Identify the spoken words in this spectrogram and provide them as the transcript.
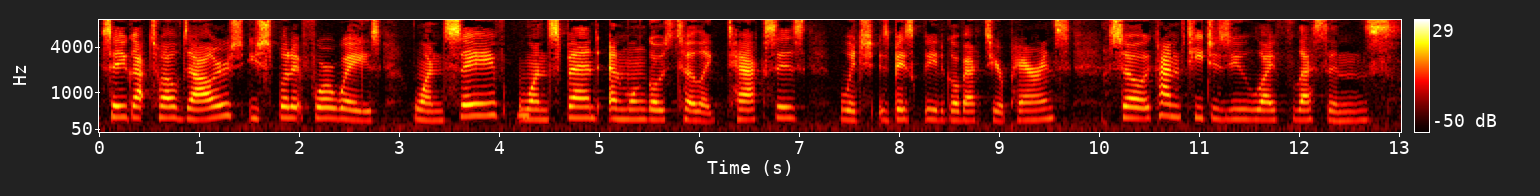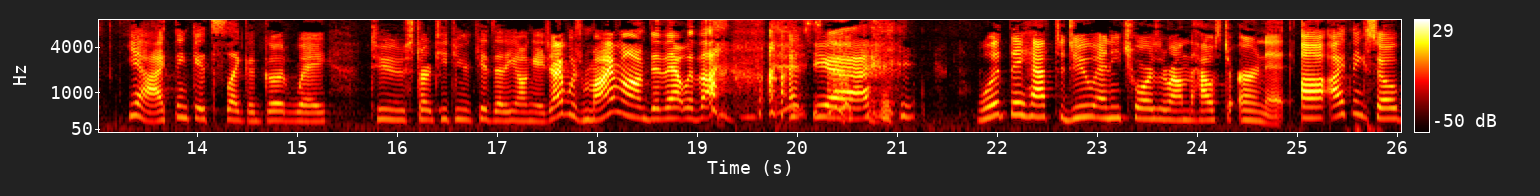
say you got $12, you split it four ways. One save, one spend, and one goes to like taxes, which is basically to go back to your parents. So it kind of teaches you life lessons. Yeah, I think it's like a good way to start teaching your kids at a young age. I wish my mom did that with us. Yeah. Would they have to do any chores around the house to earn it? Uh, I think so.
